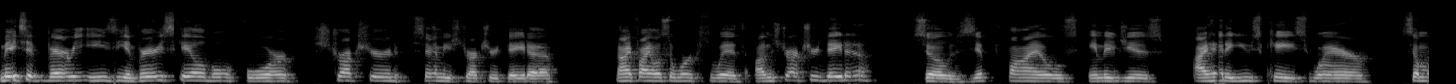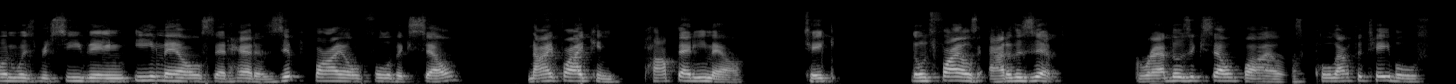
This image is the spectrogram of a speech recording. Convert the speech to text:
Makes it very easy and very scalable for structured, semi-structured data NiFi also works with unstructured data, so zip files, images. I had a use case where someone was receiving emails that had a zip file full of Excel. NiFi can pop that email, take those files out of the zip, grab those Excel files, pull out the tables,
